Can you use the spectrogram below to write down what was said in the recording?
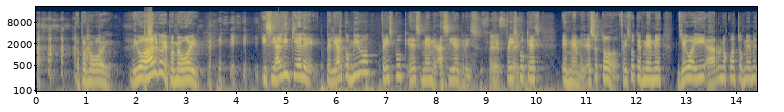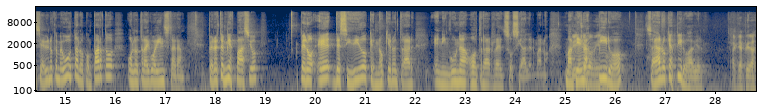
Después me voy. Digo algo y después me voy. Y si alguien quiere pelear conmigo, Facebook es meme. Así es, Chris. Eh, Face- Facebook es, es meme. Eso es todo. Facebook es meme. Llego ahí, agarro unos cuantos memes. Si hay uno que me gusta, lo comparto o lo traigo a Instagram. Pero este es mi espacio. Pero he decidido que no quiero entrar en ninguna otra red social, hermano. Más Dicho bien aspiro. ¿Sabes a lo que aspiro, Javier? ¿A qué aspiras?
